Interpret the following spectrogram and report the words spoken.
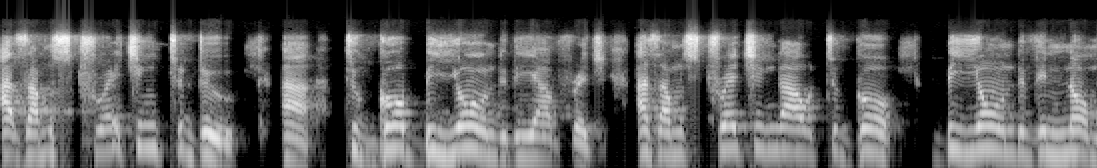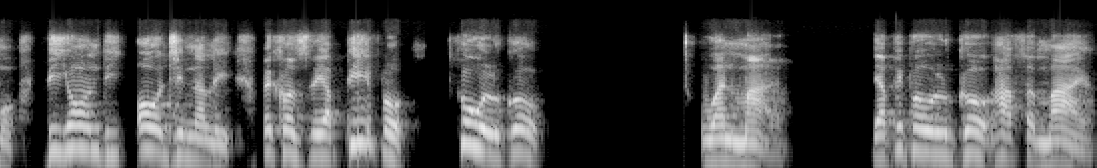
as I'm stretching to do, uh, to go beyond the average, as I'm stretching out to go beyond the normal, beyond the ordinary, because there are people who will go one mile. There are people who will go half a mile.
